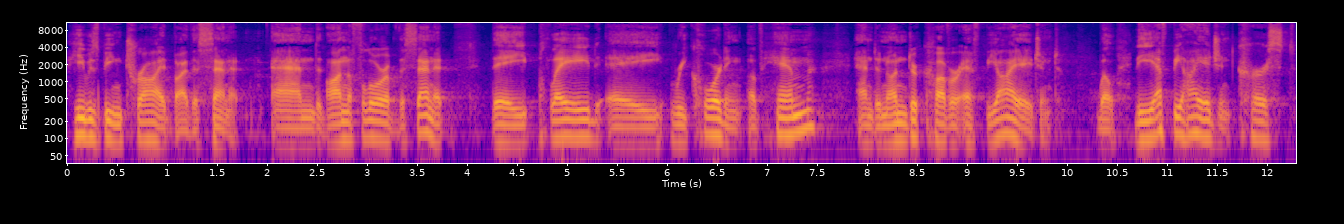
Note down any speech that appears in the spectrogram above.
He was being tried by the Senate. And on the floor of the Senate, they played a recording of him and an undercover FBI agent. Well, the FBI agent cursed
